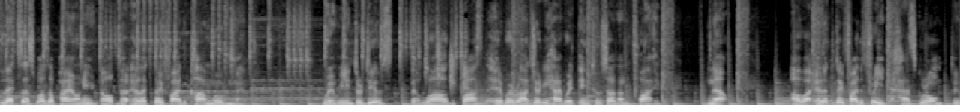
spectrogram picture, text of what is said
Lexus was a pioneer of the electrified car movement. When we introduced the world's first ever luxury hybrid in 2005. Now, our electrified fleet has grown to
